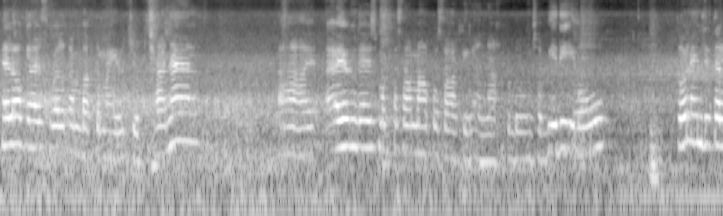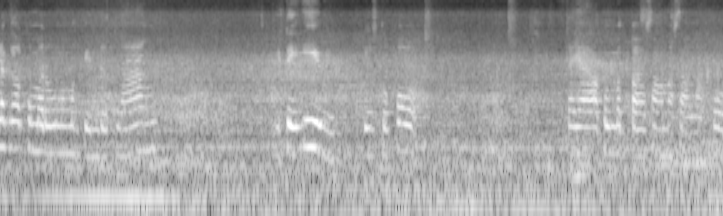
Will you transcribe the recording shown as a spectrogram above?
Hello guys, welcome back to my YouTube channel. Ah, ayun guys, magkasama ako sa aking anak doon sa video. So na hindi talaga ako marunong magpindot ng ATM. Gusto ko. Kaya ako magpasama sa anak ko.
